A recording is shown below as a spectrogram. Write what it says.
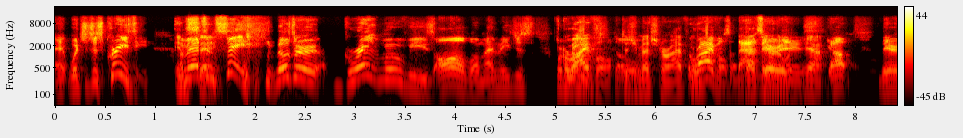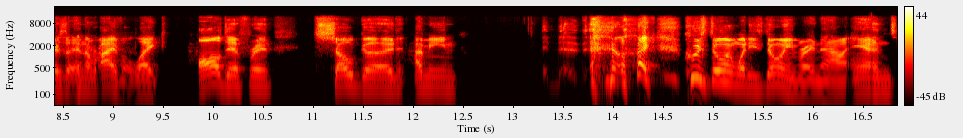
eh, which is just crazy. I mean, that's insane. Those are great movies, all of them, I mean, just arrival so- did you mention arrival Arrival. That, That's the there it yeah Yep. There's an arrival. Like all different, so good. I mean, like who's doing what he's doing right now? And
